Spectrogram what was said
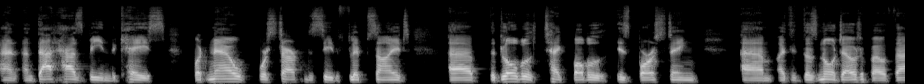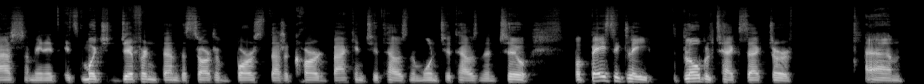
and, and that has been the case. But now we're starting to see the flip side. Uh, the global tech bubble is bursting. Um, I think there's no doubt about that. I mean, it, it's much different than the sort of burst that occurred back in 2001, 2002. But basically, the global tech sector um,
